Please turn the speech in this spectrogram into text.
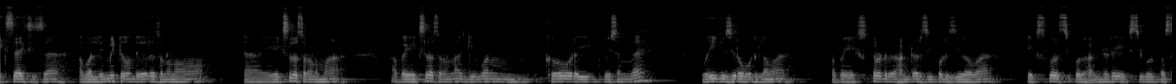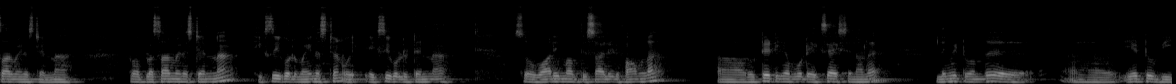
எக்ஸ் ஆக்சிஸா அப்போ லிமிட் வந்து எதில் சொல்லணும்? எக்ஸில் சொல்லணுமா? அப்போ எக்ஸில் சொல்லணும்னா கிவன் கர்வோட ஈக்குவேஷனில் ஒய்க்கு ஜீரோ போட்டுக்கலாமா? அப்போ x square by hundred equal ஜீரோவா x square equal hundred x equal plus or minus டென்னா அப்போ ப்ளஸ் ஆர் மைனஸ் டென்னா x equal minus ten x equal to டென்னா so volume of the solid ஃபார்மில் ரொட்டேட்டிங்காக போட்டு எக்ஸ் லிமிட் வந்து a to b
